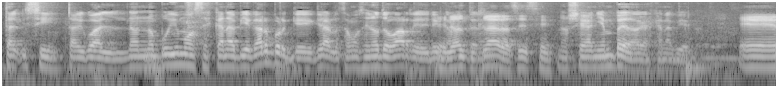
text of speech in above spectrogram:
Tal, sí, tal cual. No, no pudimos escanapiecar porque, claro, estamos en otro barrio directamente. claro, sí, sí. No llega ni en pedo acá a escanapiecar. Eh,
